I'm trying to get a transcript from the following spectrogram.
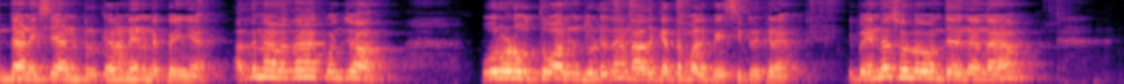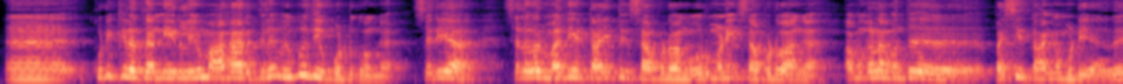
இந்தானிசியான்னு இருக்கிறானே நினைப்பீங்க. அதனால தான் கொஞ்சம் ஊரோட ஒத்துவாருன்னு சொல்லி தான் நான் அதுக்கேற்ற மாதிரி பேசிகிட்டு இருக்கிறேன். இப்போ என்ன சொல்ல வந்து என்னென்னா குடிக்கிற தண்ணீர்லையும் ஆகாரத்திலையும் விபூதியை போட்டுக்கோங்க. சரியா? சில பேர் மதியம் டயத்துக்கு சாப்பிடுவாங்க ஒரு மணிக்கு சாப்பிடுவாங்க. அவங்களாம் வந்து பசி தாங்க முடியாது.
